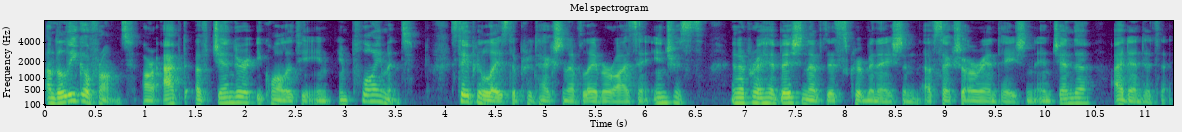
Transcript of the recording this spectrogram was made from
On the legal front, our Act of Gender Equality in Employment stipulates the protection of labor rights and interests and the prohibition of discrimination of sexual orientation and gender identity.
